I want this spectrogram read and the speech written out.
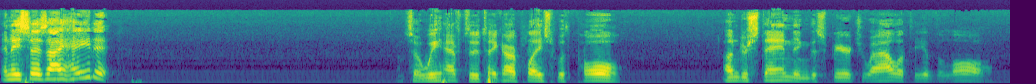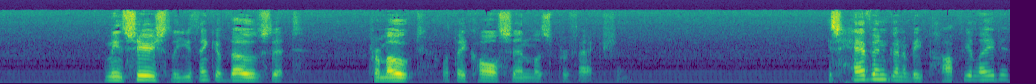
And he says, I hate it. And so we have to take our place with Paul, understanding the spirituality of the law. I mean, seriously, you think of those that promote what they call sinless perfection. Is heaven going to be populated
